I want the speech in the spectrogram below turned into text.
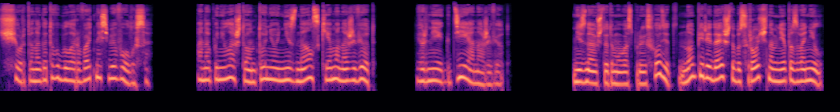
Черт, она готова была рвать на себе волосы. Она поняла, что Антонио не знал, с кем она живет, Вернее, где она живет. «Не знаю, что там у вас происходит, но передай, чтобы срочно мне позвонил.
